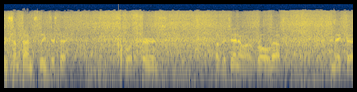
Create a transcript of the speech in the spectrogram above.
we sometimes leave just a couple of turns of the Genoa rolled up make the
